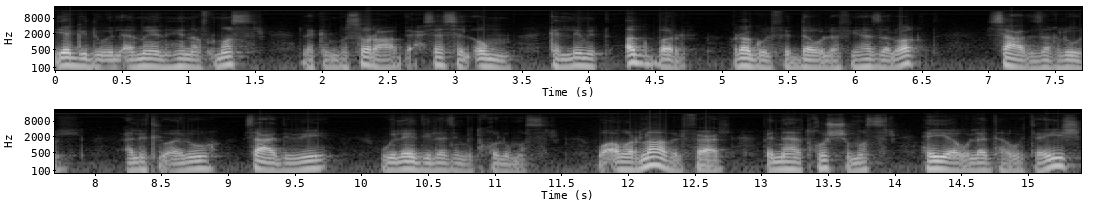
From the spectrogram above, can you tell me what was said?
يجدوا الأمان هنا في مصر لكن بسرعة بإحساس الأم كلمت أكبر رجل في الدولة في هذا الوقت سعد زغلول. قالت له ألوه سعد بيه ولادي لازم يدخلوا مصر. وأمر لها بالفعل بأنها تخش مصر هي واولادها وتعيش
